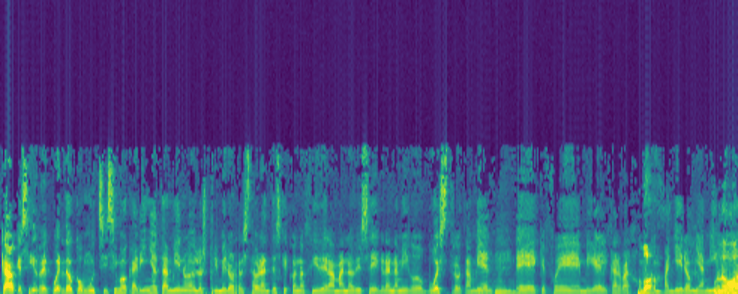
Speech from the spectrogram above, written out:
claro que sí, recuerdo con muchísimo cariño también uno de los primeros restaurantes que conocí de la mano de ese gran amigo vuestro también, eh, que fue Miguel Carbajo, mi compañero, mi amigo,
